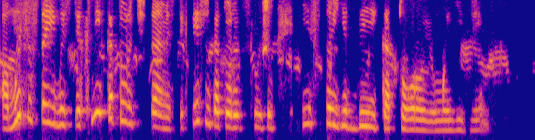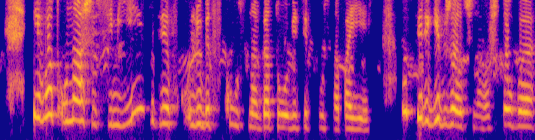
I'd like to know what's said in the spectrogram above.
а мы состоим из тех книг, которые читаем, из тех песен, которые слышим, из той еды, которую мы едим. И вот у нашей семьи, где любят вкусно готовить и вкусно поесть, вот перегиб желчного, чтобы э,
